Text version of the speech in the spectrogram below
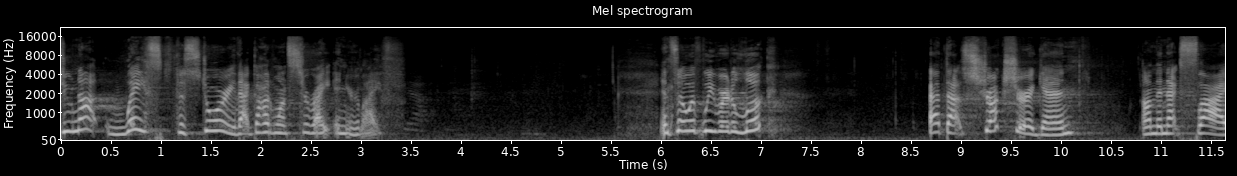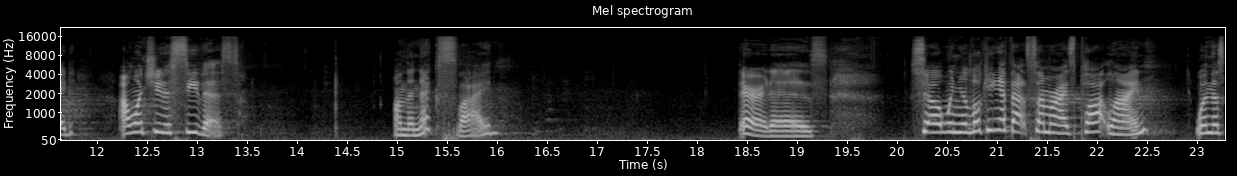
Do not waste the story that God wants to write in your life. And so, if we were to look at that structure again on the next slide, I want you to see this. On the next slide, there it is. So, when you're looking at that summarized plot line, when the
